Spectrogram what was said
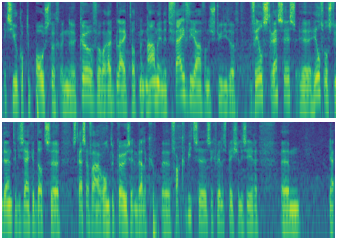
Ik zie ook op de poster een uh, curve waaruit blijkt dat met name in het vijfde jaar van de studie er veel stress is. Uh, heel veel studenten die zeggen dat ze stress ervaren rond de keuze in welk uh, vakgebied ze zich willen specialiseren. Um, ja,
